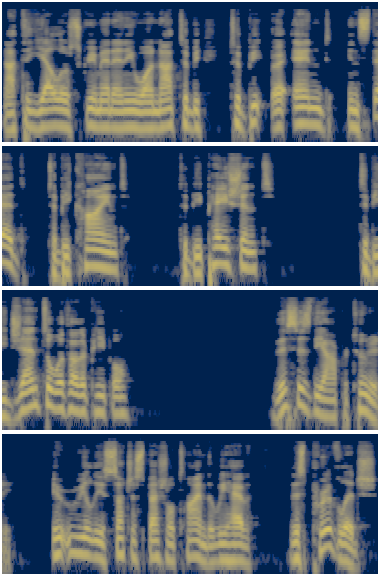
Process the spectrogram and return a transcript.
not to yell or scream at anyone, not to be to be uh, and instead to be kind, to be patient, to be gentle with other people. This is the opportunity. It really is such a special time that we have this privilege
